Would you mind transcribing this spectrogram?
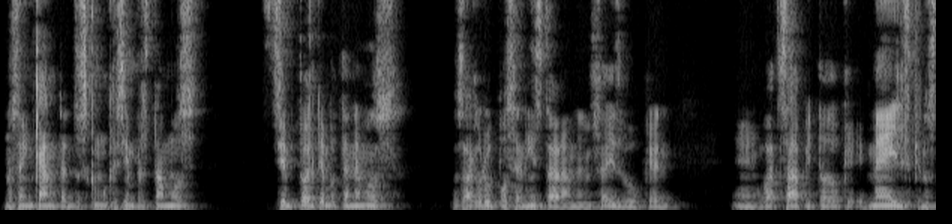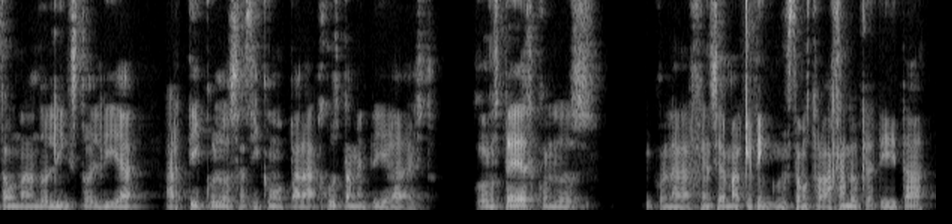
nos encanta. Entonces como que siempre estamos, siempre todo el tiempo tenemos, o sea, grupos en Instagram, en Facebook, en, en WhatsApp y todo, mails que nos estamos mandando links todo el día, artículos, así como para justamente llegar a esto. Con ustedes, con los, con la agencia de marketing con que estamos trabajando, Creatividad,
